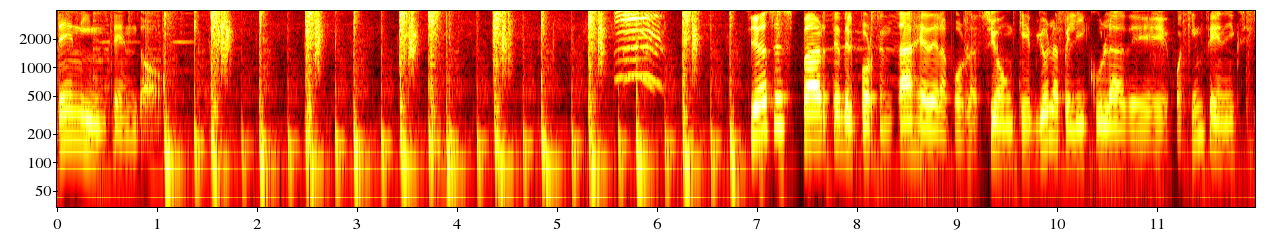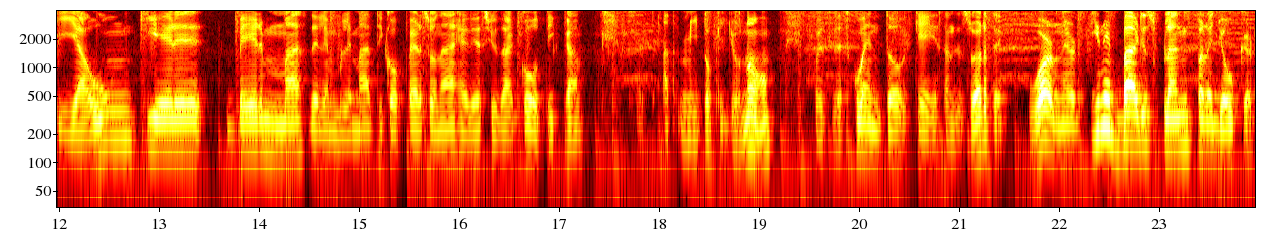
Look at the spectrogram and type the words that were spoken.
de Nintendo. Si haces parte del porcentaje de la población que vio la película de Joaquín Phoenix y aún quiere ver más del emblemático personaje de Ciudad Gótica, pues, admito que yo no, pues les cuento que están de suerte. Warner tiene varios planes para Joker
